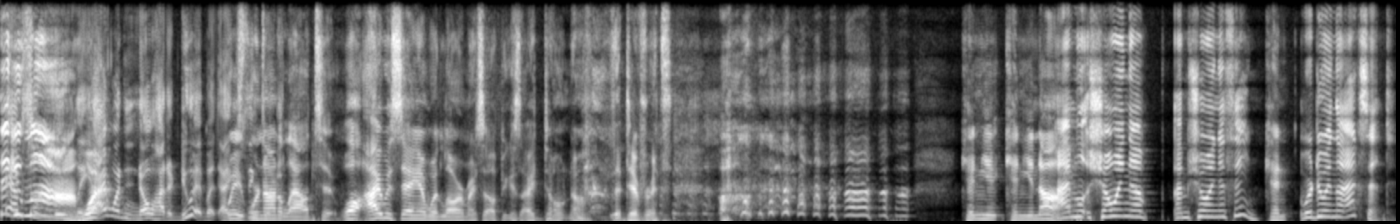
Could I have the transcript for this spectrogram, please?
Thank you, mom. Absolutely. What? I wouldn't know how to do it, but I Wait, we're not that- allowed to. Well, I was saying I wouldn't lower myself because I don't know the difference. Um, can you? Can you not? I'm l- showing a. I'm showing a thing. Can We're doing the accent.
